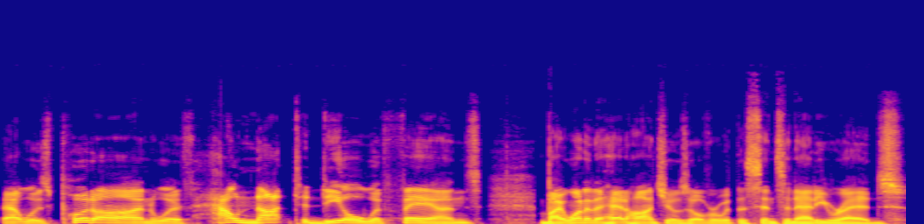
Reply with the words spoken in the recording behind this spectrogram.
that was put on with how not to deal with fans by one of the head honchos over with the Cincinnati Reds.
